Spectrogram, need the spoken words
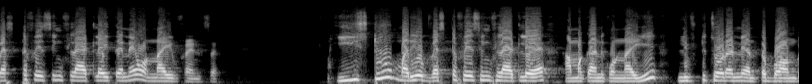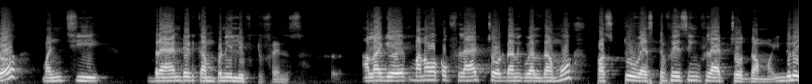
వెస్ట్ ఫేసింగ్ ఫ్లాట్లు అయితేనే ఉన్నాయి ఫ్రెండ్స్. ఈస్ట్ మరియు వెస్ట్ ఫేసింగ్ ఫ్లాట్లే అమ్మకానికి ఉన్నాయి. లిఫ్ట్ చూడండి ఎంత బాగుందో. మంచి బ్రాండెడ్ కంపెనీ లిఫ్ట్ ఫ్రెండ్స్. అలాగే మనం ఒక ఫ్లాట్ చూడడానికి వెళ్దాము. ఫస్ట్ వెస్ట్ ఫేసింగ్ ఫ్లాట్ చూద్దాము. ఇందులో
